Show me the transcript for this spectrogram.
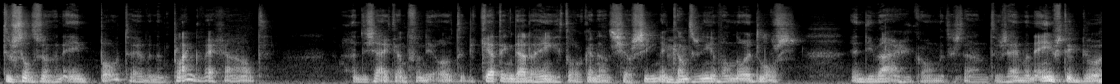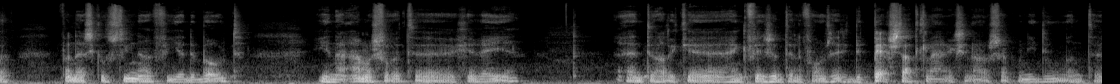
toen stond ze nog aan één poot. We hebben een plank weggehaald. Aan de zijkant van die auto. Die ketting daar doorheen getrokken aan het chassis. Dan kan ze in ieder geval nooit los in die wagen komen te staan. Toen zijn we in één stuk door van Eskilstuna via de boot hier naar Amersfoort eh, gereden. En toen had ik eh, Henk Vis aan de telefoon. Zei hij, de pers staat klaar. Ik zei, nou dat zou ik me niet doen. Want eh,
